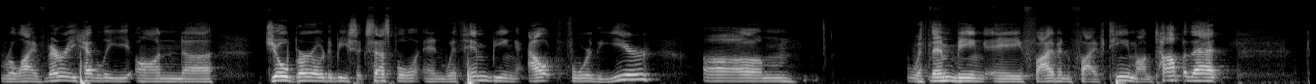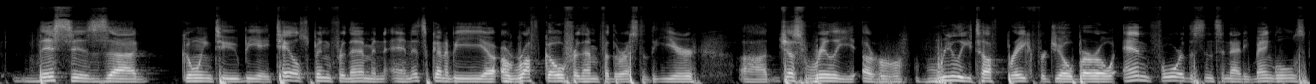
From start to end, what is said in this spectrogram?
rely very heavily on uh, Joe Burrow to be successful. And with him being out for the year, um, with them being a five and five team on top of that, this is uh, going to be a tailspin for them, and, and it's going to be a, a, rough go for them for the rest of the year. Uh, just really a r- really tough break for Joe Burrow and for the Cincinnati Bengals.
